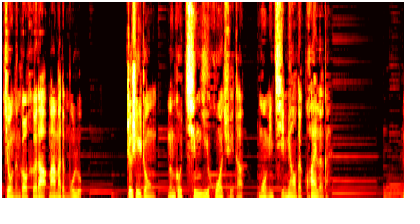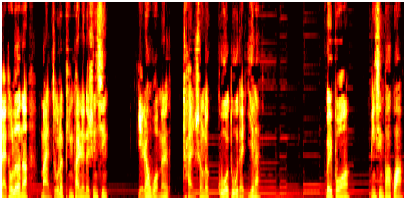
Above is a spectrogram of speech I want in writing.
就能够喝到妈妈的母乳，这是一种能够轻易获取的莫名其妙的快乐感。奶头乐呢，满足了平凡人的身心，也让我们产生了过度的依赖。微博、明星八卦、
